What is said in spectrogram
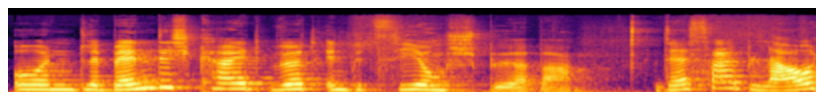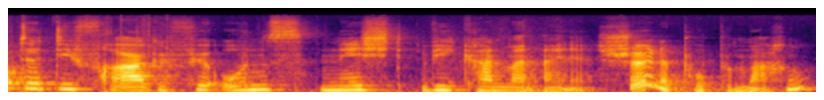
Und Lebendigkeit wird in Beziehung spürbar. Deshalb lautet die Frage für uns nicht, wie kann man eine schöne Puppe machen,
